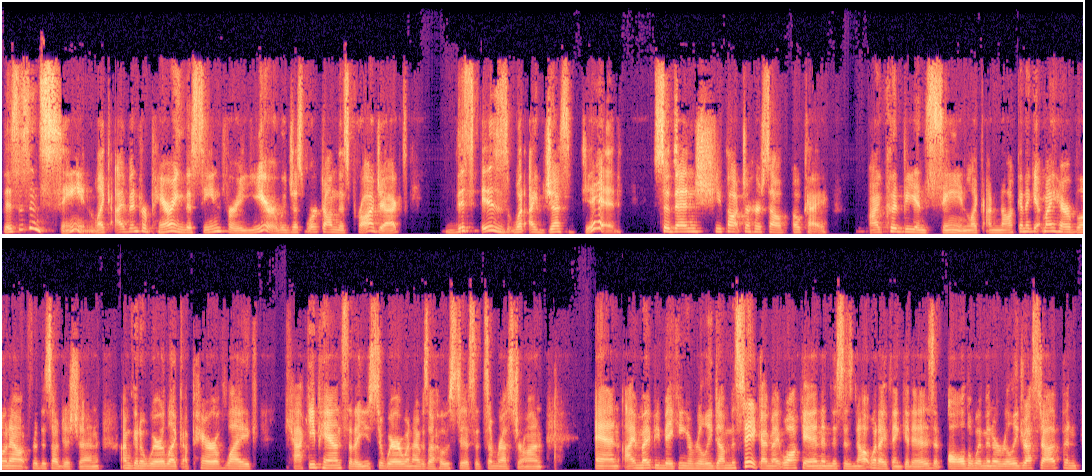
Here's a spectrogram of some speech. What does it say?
This is insane. Like, I've been preparing this scene for a year. We just worked on this project. This is what I just did. So then she thought to herself, Okay, I could be insane. Like, I'm not going to get my hair blown out for this audition. I'm going to wear like a pair of like khaki pants that I used to wear when I was a hostess at some restaurant and I might be making a really dumb mistake. I might walk in and this is not what I think it is. And all the women are really dressed up. And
